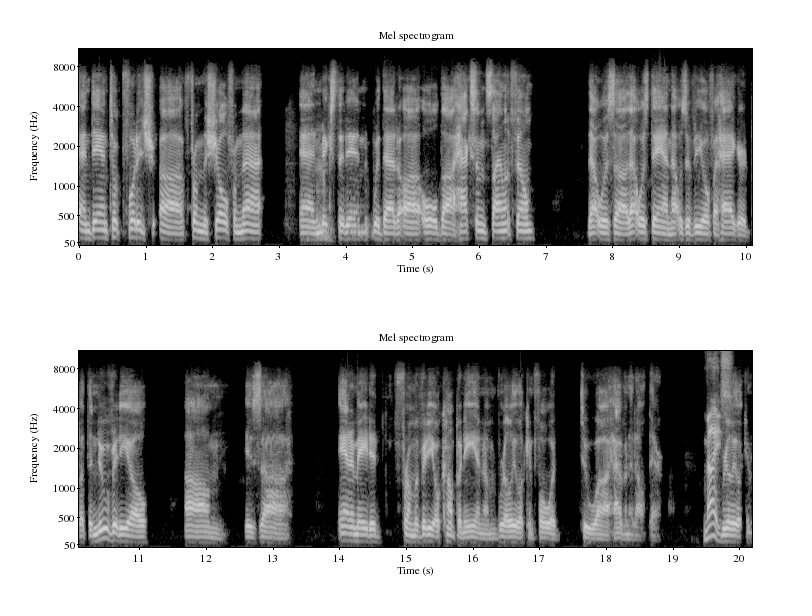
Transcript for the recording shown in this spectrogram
and Dan took footage uh, from the show from that and mixed it in with that uh, old uh, Häxan silent film. That was uh, that was Dan. That was a video for Haggard. But the new video um, is uh, animated from a video company, and I'm really looking forward to uh, having it out there. Nice. Really looking,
